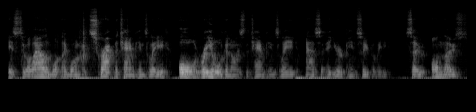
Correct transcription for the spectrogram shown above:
is to allow them what they wanted: scrap the Champions League or reorganise the Champions League as a European Super League. So on those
